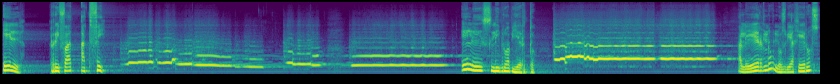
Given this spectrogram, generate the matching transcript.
Él, Rifat Atfe. Él es libro abierto. Al leerlo, los viajeros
